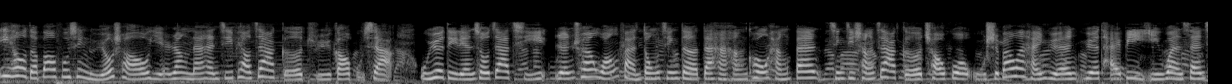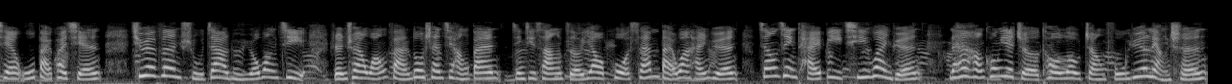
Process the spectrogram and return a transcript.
疫后的报复性旅游潮也让南韩机票价格居高不下。五月底连休假期，仁川往返东京的大韩航空航班经济舱价格超过五十八万韩元，约台币一万三千五百块钱。七月份暑假旅游旺季，仁川往返洛杉矶航班经济舱则要破三百万韩元，将近台币七万元。南韩航空业者透露涨幅约两成，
